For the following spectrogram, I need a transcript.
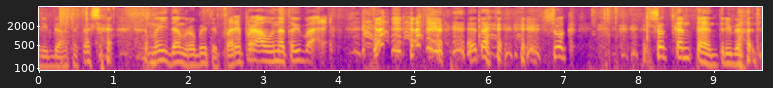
Ребята, так що ми йдемо робити переправу на той берег. Це шок. Шок-контент, ребят.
